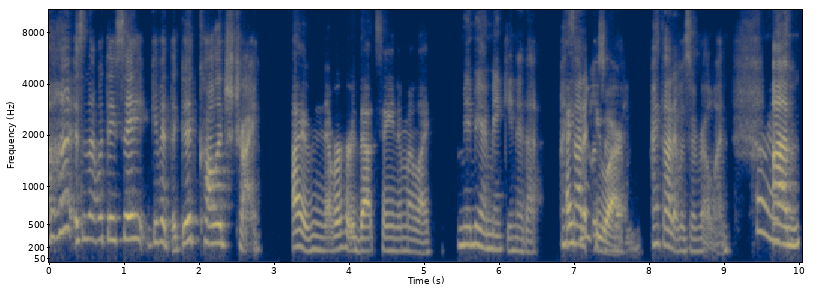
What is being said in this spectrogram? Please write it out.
Uh-huh. Isn't that what they say? Give it the good college try. I have never heard that saying in my life. Maybe I'm making it up. I thought think it was you are. real- I thought it was a real one. Right. Um,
